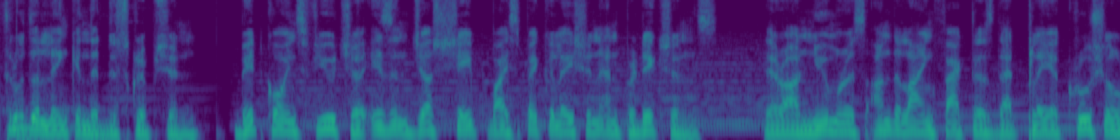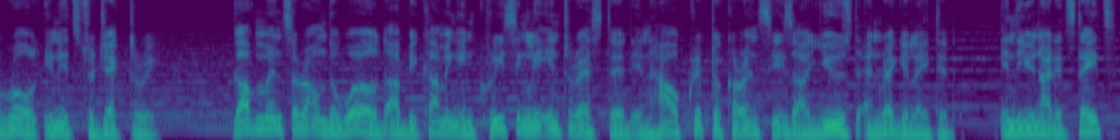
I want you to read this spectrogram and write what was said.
through the link in the description. Bitcoin's future isn't just shaped by speculation and predictions. There are numerous underlying factors that play a crucial role in its trajectory. Governments around the world are becoming increasingly interested in how cryptocurrencies are used and regulated. In the United States,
